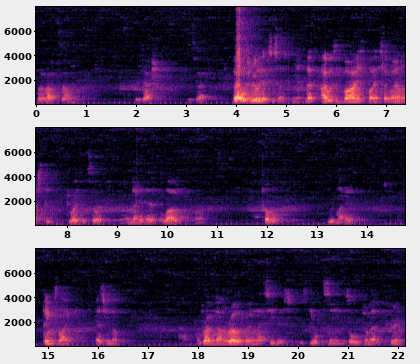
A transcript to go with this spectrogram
What about um, redemption? That That was really exercising. Yeah, that I was advised by a psychoanalyst to, to write the story, and I had had a lot of uh, trouble with my head. Things like, as you know, I'm driving down the road, right, and I see this, this guilt scene, this old traumatic experience,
